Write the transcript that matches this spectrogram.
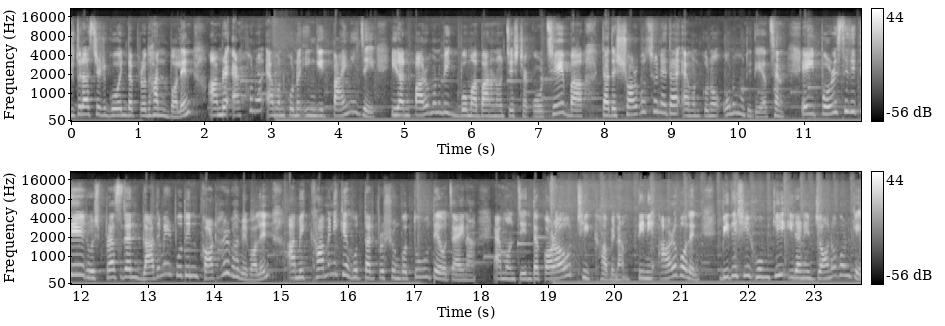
যুক্তরাষ্ট্রের গোয়েন্দা প্রধান বলেন, আমরা এখনও এমন কোনো ইঙ্গিত পাইনি যে ইরান পারমাণবিক বোমা বানানোর চেষ্টা করছে বা তাদের সর্বোচ্চ নেতা এমন কোনো অনুমতি দিয়েছেন। এই পরিস্থিতিতে রুশ প্রেসিডেন্ট ভ্লাদিমির পুতিন কঠোরভাবে বলেন, আমি খামেনিকে হত্যার প্রসঙ্গ তুলতেও চাই না। এমন চিন্তা করাও ঠিক হবে না। তিনি আরও বলেন বিদেশি হুমকি ইরানের জনগণকে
